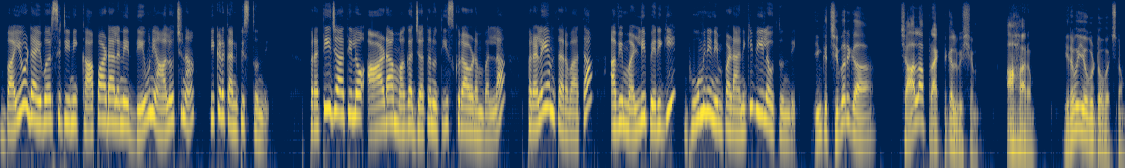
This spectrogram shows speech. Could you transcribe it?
బయోడైవర్సిటీని కాపాడాలనే దేవుని ఆలోచన ఇక్కడ కనిపిస్తుంది. ప్రతి జాతిలో ఆడ మగ జతను తీసుకురావడం వల్ల ప్రళయం తర్వాత అవి మళ్ళీ పెరిగి భూమిని నింపడానికి వీలవుతుంది. ఇంక చివరిగా చాలా ప్రాక్టికల్ విషయం ఆహారం ఇరవై ఒకటో వచనం.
